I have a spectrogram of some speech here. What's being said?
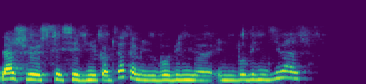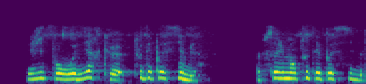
Là, c'est, venu comme ça, comme une bobine, une bobine d'image. Juste pour vous dire que tout est possible. Absolument tout est possible.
